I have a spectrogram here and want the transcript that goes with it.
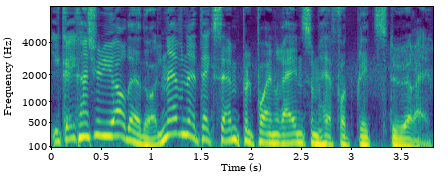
jeg, kan ikke du gjøre det, da? Nevn et eksempel på en rein som har fått blitt stuerein.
